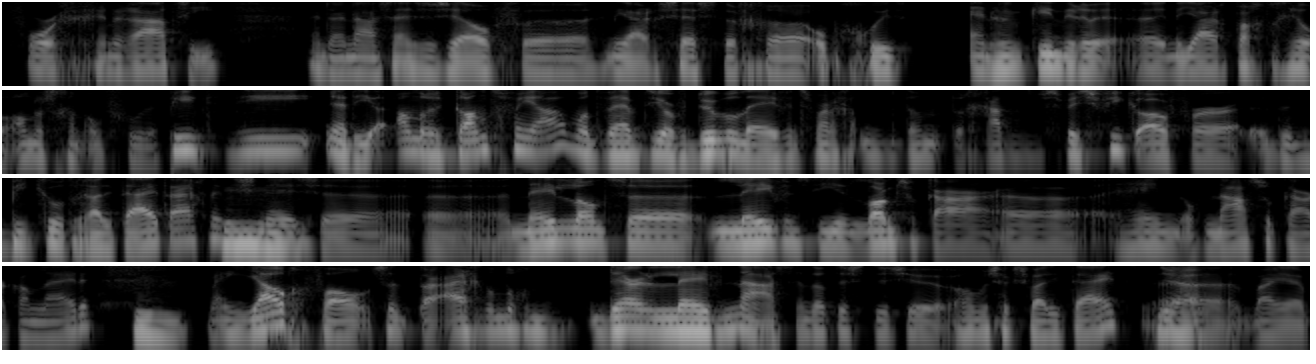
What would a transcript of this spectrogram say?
vorige generatie. En daarna zijn ze zelf in de jaren zestig opgegroeid en hun kinderen eh, in de jaren tachtig heel anders gaan opvoeden. Piet, die, ja, die andere kant van jou, want we hebben het hier over dubbellevens, maar dan, gaat het specifiek over de biculturaliteit eigenlijk. De Mhm. Chinese, eh, Nederlandse levens die je langs elkaar eh, heen of naast elkaar kan leiden. Mhm. Maar in jouw geval zit daar eigenlijk nog een derde leven naast. En dat is dus je homoseksualiteit, waar je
